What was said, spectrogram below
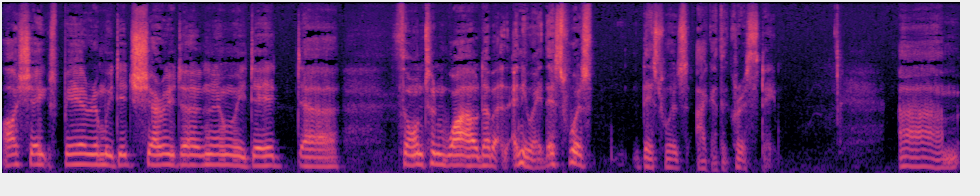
our Shakespeare, and we did Sheridan, and we did uh, Thornton Wilder. But anyway, this was this was Agatha Christie. Um,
